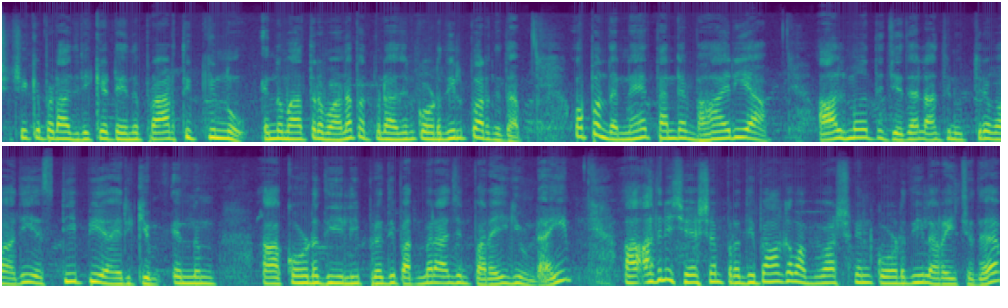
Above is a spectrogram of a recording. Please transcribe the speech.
ശിക്ഷിക്കപ്പെടാതിരിക്കട്ടെ എന്ന് പ്രാർത്ഥിക്കുന്നു എന്ന് മാത്രമാണ് പത്മരാജൻ കോടതിയിൽ പറഞ്ഞത്. ഒപ്പം തന്നെ തന്റെ ഭാര്യ ആത്മഹത്യ ചെയ്താൽ അതിന് ഉത്തരവാദി എസ് ആയിരിക്കും എന്നും കോടതിയിൽ ഈ പ്രതി പത്മരാജൻ പറയുകയുണ്ടായി ആ, അതിനുശേഷം പ്രതിഭാഗം അഭിഭാഷകൻ കോടതിയിൽ അറിയിച്ചത്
